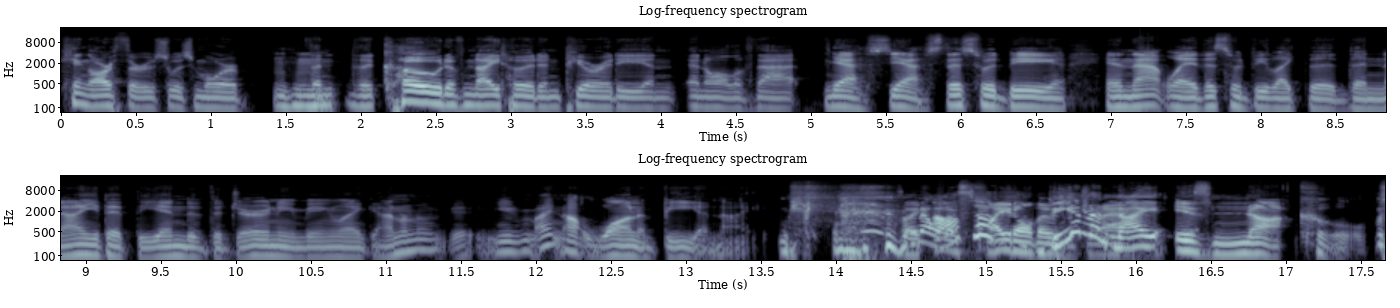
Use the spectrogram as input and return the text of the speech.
King Arthur's was more Mhm. the the code of knighthood and purity and and all of that. Yes, yes. This would be in that way. This would be like the the knight at the end of the journey, being like, I don't know, you might not want to be a knight. It's We fight all those being dragons. a knight is not cool.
